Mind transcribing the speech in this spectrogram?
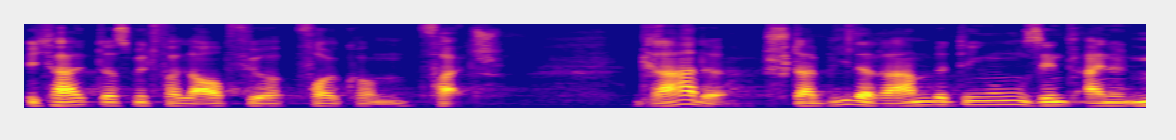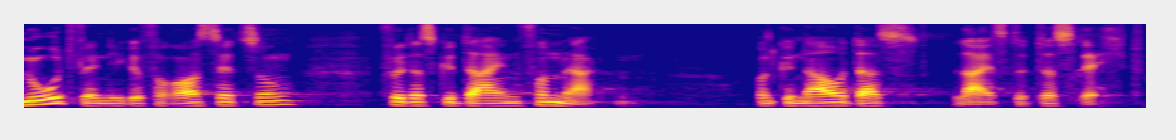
Ich halte das mit Verlaub für vollkommen falsch. Gerade stabile Rahmenbedingungen sind eine notwendige Voraussetzung für das Gedeihen von Märkten. Und genau das leistet das Recht.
